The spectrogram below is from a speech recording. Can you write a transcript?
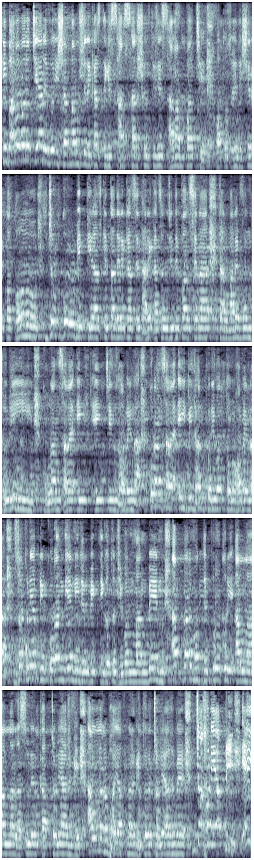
আজকে ভালো ভালো চেয়ারে বৈশা মানুষের কাছ থেকে সার সার শুনতে যে সালাম পাচ্ছে, অথচ দেশের কত যোগ্য ব্যক্তিরা আজকে তাদের কাছে ধারে কাছেও যেতে পারছে না। তার মানে বন্ধুরি কোরআন ছাড়া এই এই চেঞ্জ হবে না। কোরআন ছাড়া এই বিধান পরিবর্তন হবে না। যখনই আপনি কোরআন দিয়ে নিজের ব্যক্তিগত জীবন মানবেন, আপনার মধ্যে পুরোপুরি আল্লাহ আল্লাহ রাসুলের কাজ চলে আসবে। আল্লাহর ভয় আপনার ভিতরে চলে আসবে। যখনই আপনি এই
